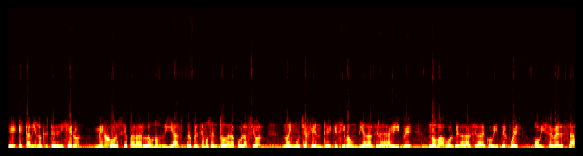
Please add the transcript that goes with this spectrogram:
Eh, está bien lo que ustedes dijeron, mejor separarla unos días, pero pensemos en toda la población. No hay mucha gente que si va un día a dársela de la gripe, no va a volver a dársela de COVID después, o viceversa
